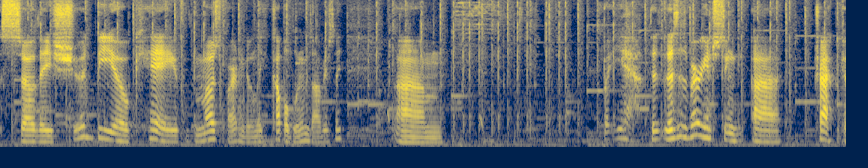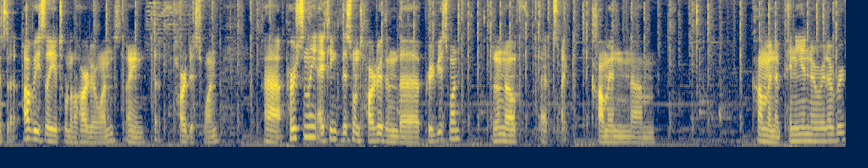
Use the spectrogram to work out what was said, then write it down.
so they should be okay for the most part. I'm gonna leak a couple balloons, obviously. Um, but yeah, th this is a very interesting uh, track because uh, obviously it's one of the harder ones. I mean, the hardest one. Uh, personally, I think this one's harder than the previous one. I don't know if that's like common um, common opinion or whatever,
